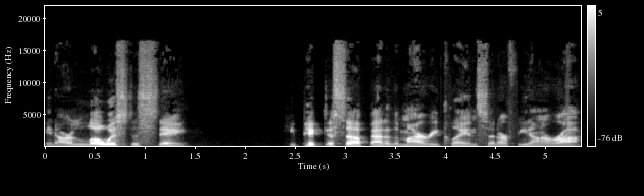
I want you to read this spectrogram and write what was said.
In our lowest estate, he picked us up out of the miry clay and set our feet on a rock.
